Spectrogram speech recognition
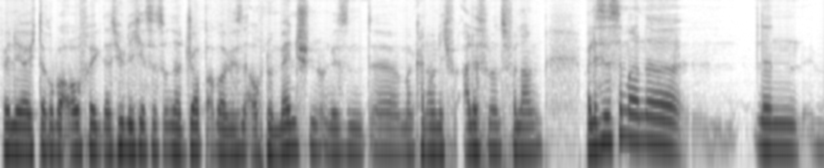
wenn ihr euch darüber aufregt. Natürlich ist es unser Job, aber wir sind auch nur Menschen und wir sind, äh, man kann auch nicht alles von uns verlangen. Weil es ist immer eine, einen,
